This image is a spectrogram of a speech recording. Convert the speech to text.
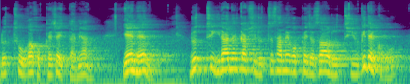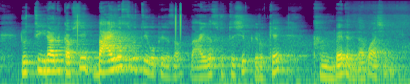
루트 5가 곱해져 있다면 얘는 루트 2라는 값이 루트 3에 곱해져서 루트 6이 될 거고 루트 2라는 값이 마이너스 루트 2 곱해져서 마이너스 루트 10 이렇게 분배된다고 돼요.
